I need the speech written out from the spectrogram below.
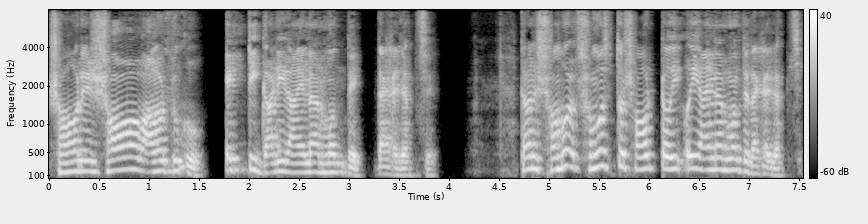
শহরের সব আলোটুকু একটি গাড়ির আয়নার মধ্যে দেখা যাচ্ছে। তাহলে সম- সমস্ত শহরটা ওই ওই আয়নার মধ্যে দেখা যাচ্ছে।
